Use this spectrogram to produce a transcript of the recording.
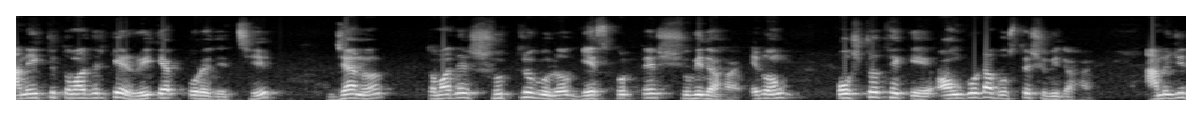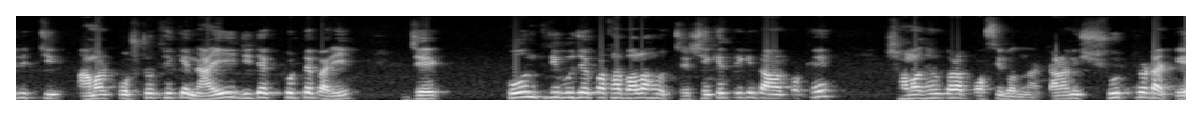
আমি একটু তোমাদেরকে রিক্যাপ করে দিচ্ছি, যেন তোমাদের সূত্রগুলো গেস করতে সুবিধা হয় এবং পোস্ট থেকে অঙ্কটা বুঝতে সুবিধা হয়। আমি যদি আমার পোস্ট থেকে নাই ডিটেক্ট করতে পারি যে কোন ত্রিভুজের কথা বলা হচ্ছে, সেক্ষেত্রে কিন্তু আমার পক্ষে সমাধান করা পসিবল না। কারণ আমি সূত্রটাকে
